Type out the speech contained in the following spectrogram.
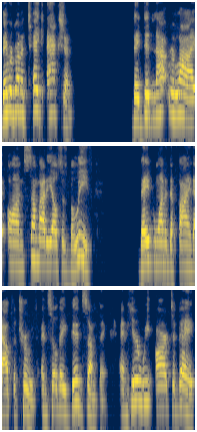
They were going to take action. They did not rely on somebody else's belief. They wanted to find out the truth. And so they did something. And here we are today,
